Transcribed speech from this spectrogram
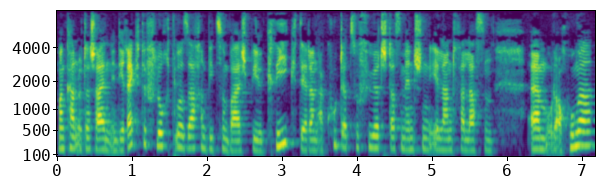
Man kann unterscheiden in direkte Fluchtursachen, wie zum Beispiel Krieg, der dann akut dazu führt, dass Menschen ihr Land verlassen, ähm, oder auch Hunger.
